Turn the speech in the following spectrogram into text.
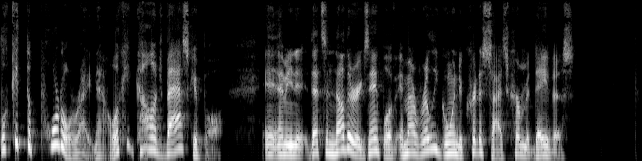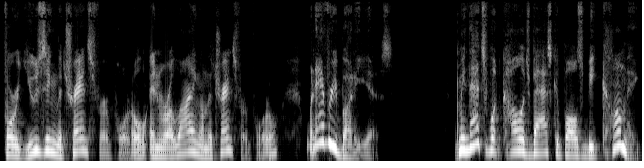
look at the portal right now. Look at college basketball. I mean, that's another example of am I really going to criticize Kermit Davis for using the transfer portal and relying on the transfer portal when everybody is? I mean, that's what college basketball is becoming.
